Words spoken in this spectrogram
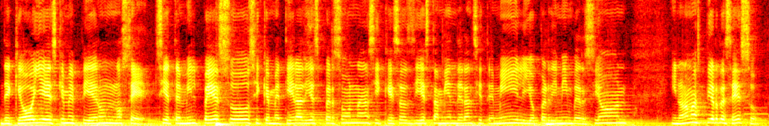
de que, oye, es que me pidieron, no sé, 7 mil pesos y que metiera 10 personas y que esas 10 también eran 7 mil y yo perdí mi inversión. Y no nada más pierdes eso.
